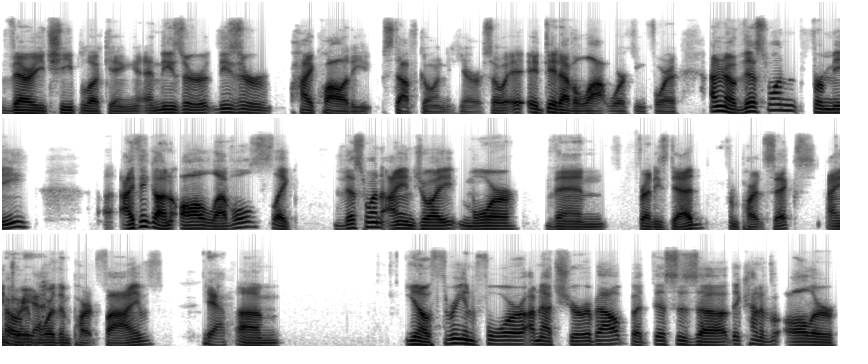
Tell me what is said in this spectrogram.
very cheap looking and these are these are high quality stuff going here so it, it did have a lot working for it i don't know this one for me i think on all levels like this one i enjoy more than freddy's dead from part six. I enjoy yeah. it more than part five. Yeah. Um you know three and four i'm not sure about but this is uh they kind of all are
